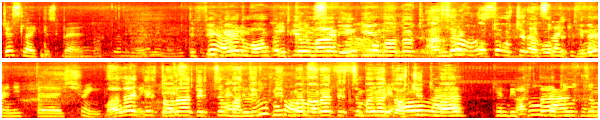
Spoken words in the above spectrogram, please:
just like this bed. The Тэгэхээр Монгол гэр маань энгийн боловч асар утга учир агуулдаг тийм ээ. uh. Манай гэрт ороод ирсэн бат poles, маань ороод ирсэн байгаа зочид uh, маань can be pulled out from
